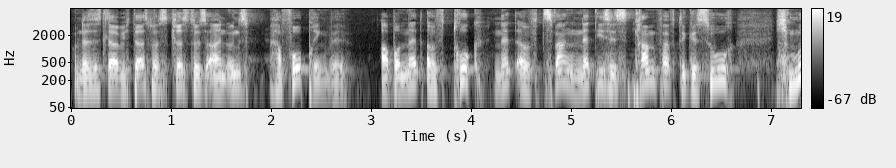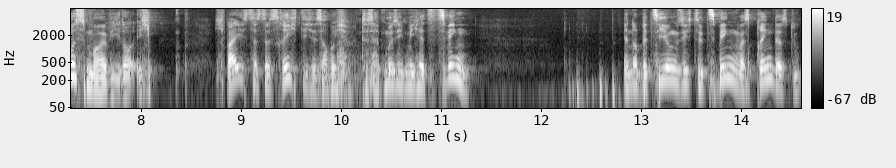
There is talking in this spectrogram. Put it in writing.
Und das ist, glaube ich, das, was Christus an uns hervorbringen will. Aber nicht auf Druck, nicht auf Zwang, nicht dieses krampfhafte Gesuch, ich muss mal wieder, ich, ich weiß, dass das richtig ist, aber ich, deshalb muss ich mich jetzt zwingen. In einer Beziehung sich zu zwingen, was bringt das? Du,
